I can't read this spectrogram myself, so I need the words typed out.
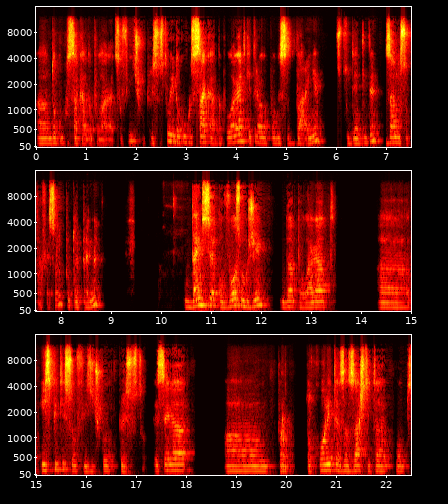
а, доколку сакаат да полагаат со физичко присуство и доколку сакаат да полагаат, ќе треба да поднесат барање студентите, заедно со професорот по тој предмет, да им се овозможи да полагаат а, испити со физичко присуство. Е сега а, протоколите за заштита од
